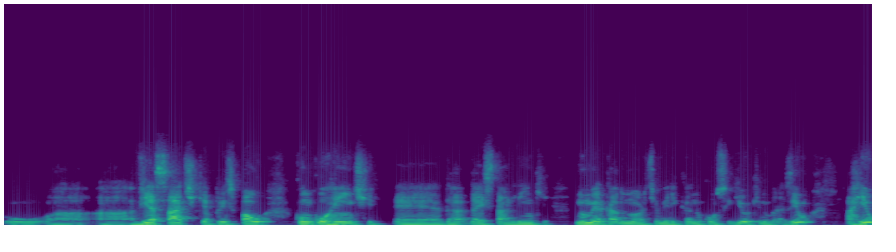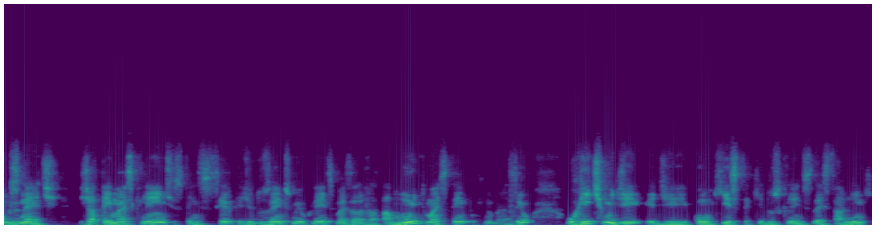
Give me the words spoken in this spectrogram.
o, a, a Viasat, que é a principal concorrente é, da, da, Starlink no mercado norte-americano, conseguiu aqui no Brasil. A HughesNet já tem mais clientes, tem cerca de 200 mil clientes, mas ela já está muito mais tempo aqui no Brasil. O ritmo de, de conquista aqui dos clientes da Starlink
